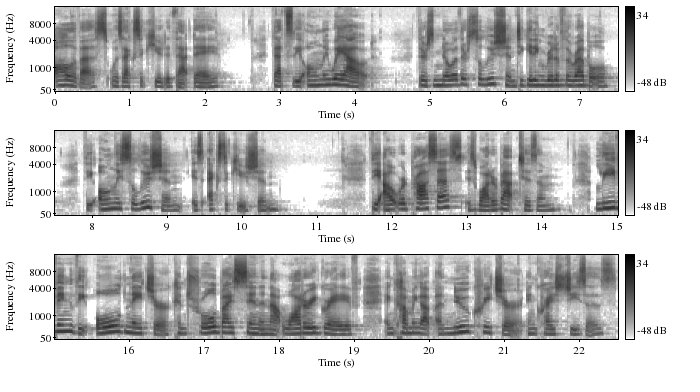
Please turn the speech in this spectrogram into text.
all of us was executed that day. That's the only way out. There's no other solution to getting rid of the rebel. The only solution is execution. The outward process is water baptism, leaving the old nature controlled by sin in that watery grave and coming up a new creature in Christ Jesus.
